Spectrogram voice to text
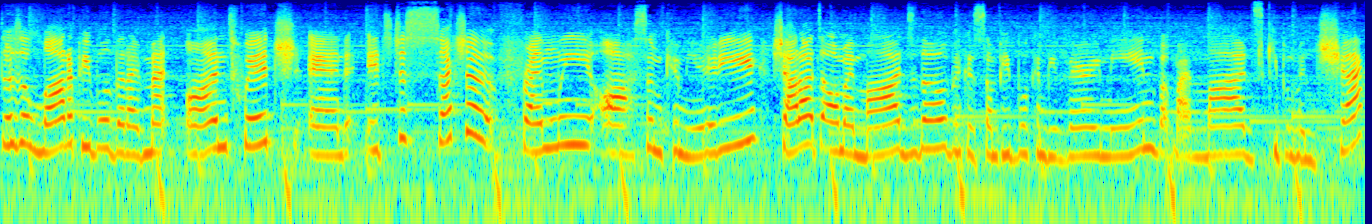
There's a lot of people that I've met on Twitch and it's just such a friendly, awesome community. Shout out to all my mods though, because some people can be very mean, but my mods keep them in check.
